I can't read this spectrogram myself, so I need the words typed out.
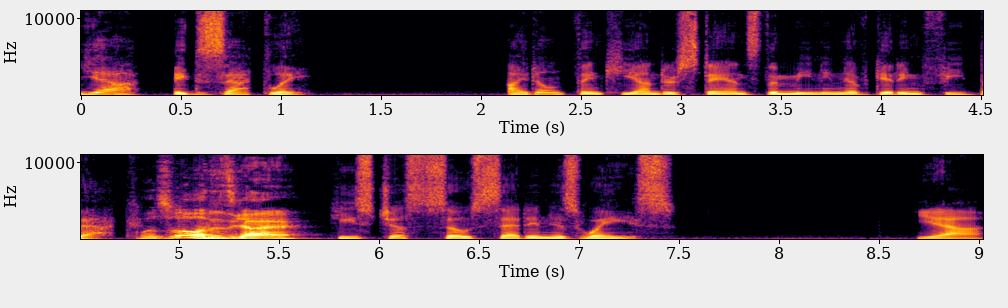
Yeah, exactly. I don't think he understands the meaning of getting feedback. What's wrong with this guy? He's just so set in his ways. Yeah,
